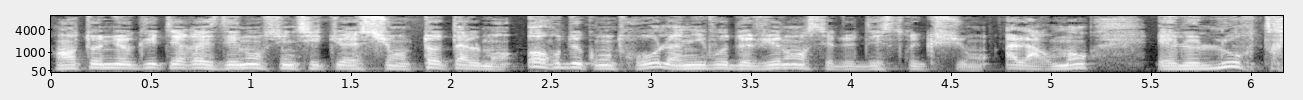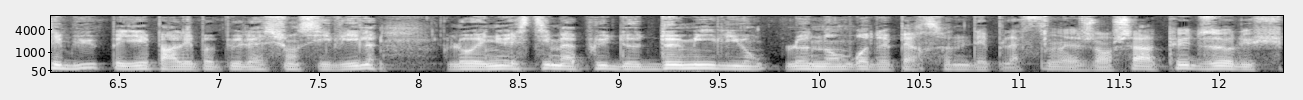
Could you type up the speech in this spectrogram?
Antonio Guterres dénonce une situation totalement hors de contrôle, un niveau de violence et de destruction alarmant et le lourd tribut payé par les populations civiles. L'ONU estime plus de 2 millions le nombre de personnes déplacées. Jean-Charles Puzolu.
